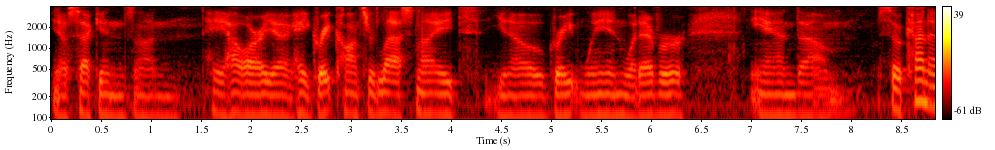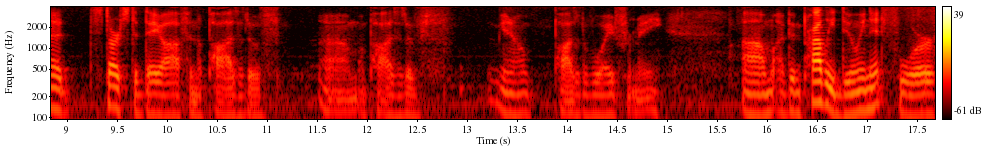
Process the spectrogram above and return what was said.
you know, seconds on, hey, how are you? Hey, great concert last night, you know, great win, whatever. And, um, so kind of starts the day off in a positive, um, a positive, you know, positive way for me. Um, I've been probably doing it for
